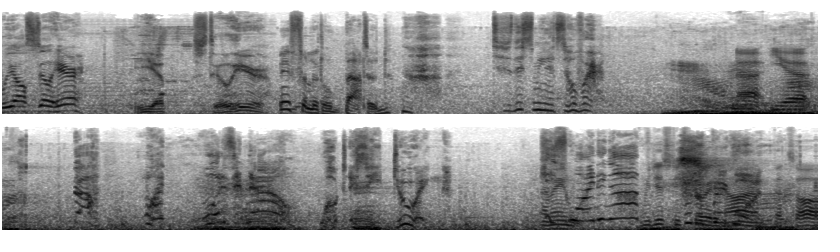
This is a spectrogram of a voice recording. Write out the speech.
We all still here? Yep, still here. If a little battered. Does this mean it's over? Not yet. Ah, what? What is it now? What is he doing? I He's mean, winding up. we just destroyed an big arm. one. That's all.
